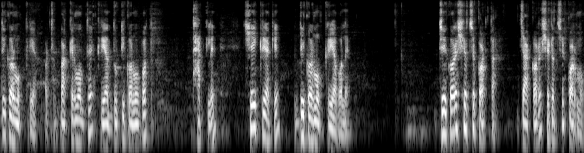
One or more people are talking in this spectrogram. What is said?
দ্বিকর্মক ক্রিয়া অর্থাৎ বাক্যের মধ্যে ক্রিয়ার দুটি কর্মপদ থাকলে সেই ক্রিয়াকে দ্বিকর্মক ক্রিয়া বলে। যে করে সে হচ্ছে কর্তা, যা করে সেটা হচ্ছে কর্ম।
